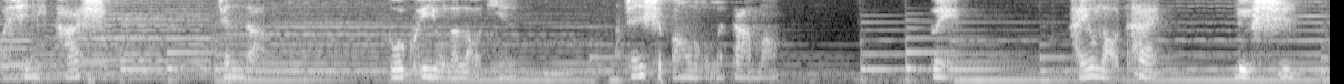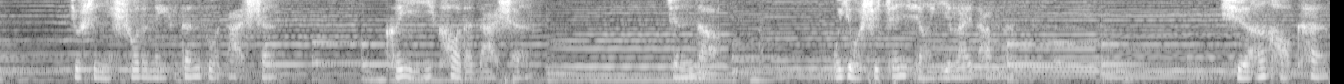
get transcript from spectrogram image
我心里踏实。真的，多亏有了老田，真是帮了我们大忙。对，还有老蔡，律师。就是你说的那三座大山，可以依靠的大山。真的，我有时真想依赖他们。雪很好看，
